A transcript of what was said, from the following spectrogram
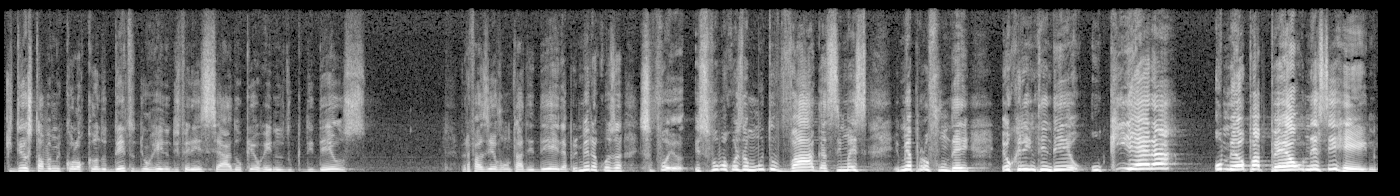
que Deus estava me colocando dentro de um reino diferenciado, que é o reino de Deus, para fazer a vontade dele. A primeira coisa, isso foi, isso foi uma coisa muito vaga, assim, mas eu me aprofundei. Eu queria entender o que era o meu papel nesse reino.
